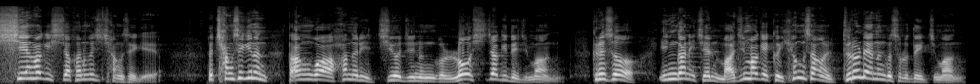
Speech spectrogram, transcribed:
시행하기 시작하는 것이 창세기예요. 창세기는 땅과 하늘이 지어지는 걸로 시작이 되지만 그래서 인간이 제일 마지막에 그 형상을 드러내는 것으로 되어 있지만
